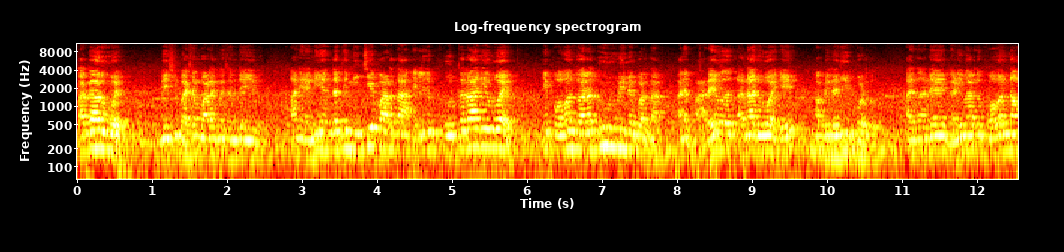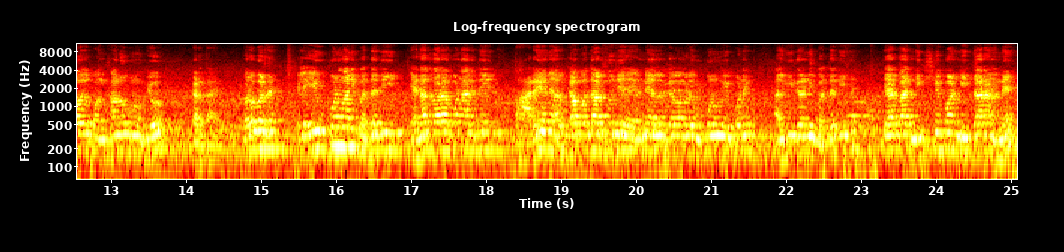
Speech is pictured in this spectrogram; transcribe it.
તગારું હોય. દેશી ભાષામાં બાળકને સમજાવીએ તો. અને એની અંદરથી નીચે પાડતા, એટલે જે પોતરા જે હોય, એ પવન દ્વારા દૂર ઉડીને પડતા. અને ભારે અનાજ હોય એ આપણી નજીક પડતો. અને ઘણીવાર તો પવન ના હોય તો પંખાનો પણ ઉપયોગ કરતા હોય. બરોબર છે? એટલે એ ઉપણવાની પદ્ધતિ, એના દ્વારા પણ આ રીતે ભારે અને હલકા પદાર્થો જે એમને અલગ કરવા માટે ઉપણવું એ પણ અલગીકરણની પદ્ધતિ છે. ત્યારબાદ નિક્ષેપણ, નિતારણ અને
